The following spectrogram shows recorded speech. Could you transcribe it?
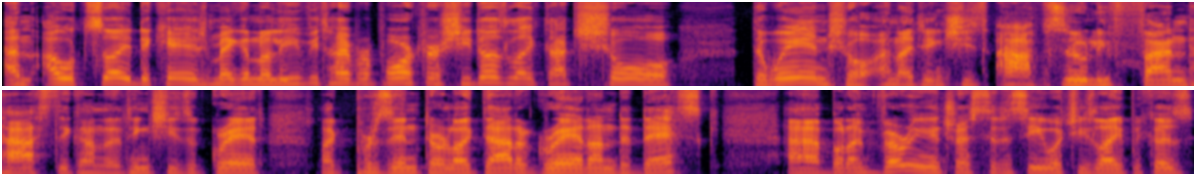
an outside the cage Megan Olivi type reporter. She does like that show. The Wayne Show, and I think she's absolutely fantastic, and I think she's a great like presenter like that, or great on the desk. Uh, but I'm very interested to see what she's like because,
